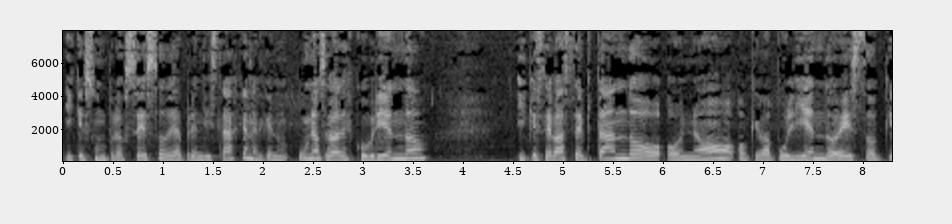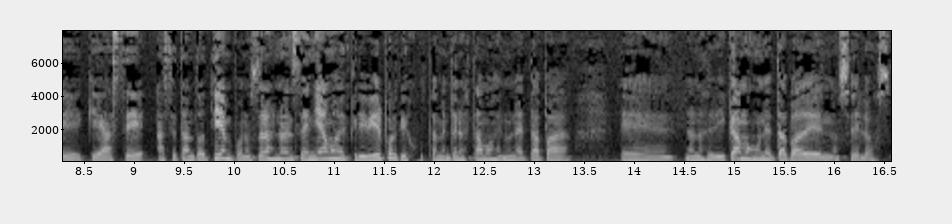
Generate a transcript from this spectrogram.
y que es un proceso de aprendizaje en el que uno se va descubriendo y que se va aceptando o, no, o que va puliendo eso que, que, hace hace tanto tiempo. Nosotros no enseñamos a escribir porque justamente no estamos en una etapa, eh, no nos dedicamos a una etapa de, no sé, los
